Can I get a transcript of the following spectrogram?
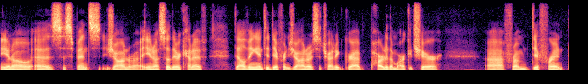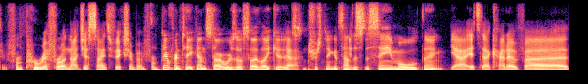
you know, uh, suspense genre, you know. So they're kind of delving into different genres to try to grab part of the market share uh, from different, from peripheral, not just science fiction, but It's from different take on Star Wars though, so I like it. It's interesting. It's not just the same old thing. yeah, it's that kind of uh,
